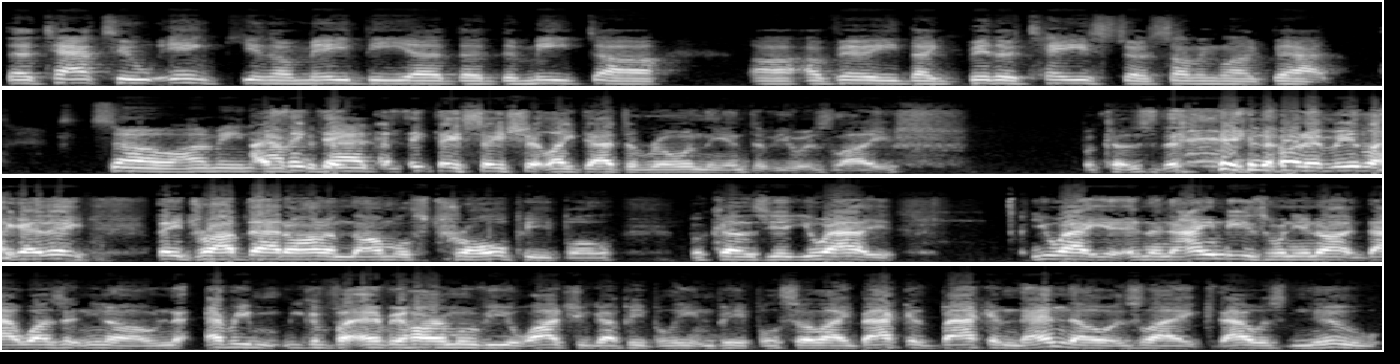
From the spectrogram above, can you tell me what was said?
the tattoo ink, you know, made the uh, the the meat uh, uh, a very like bitter taste or something like that. So I mean, I after think they, that, I think they say shit like that to ruin the interviewer's life because they, you know what I mean. Like I think they drop that on them to almost troll people because you you you in the '90s when you're not that wasn't you know every you can every horror movie you watch you got people eating people. So like back back and then though it was like that was new.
